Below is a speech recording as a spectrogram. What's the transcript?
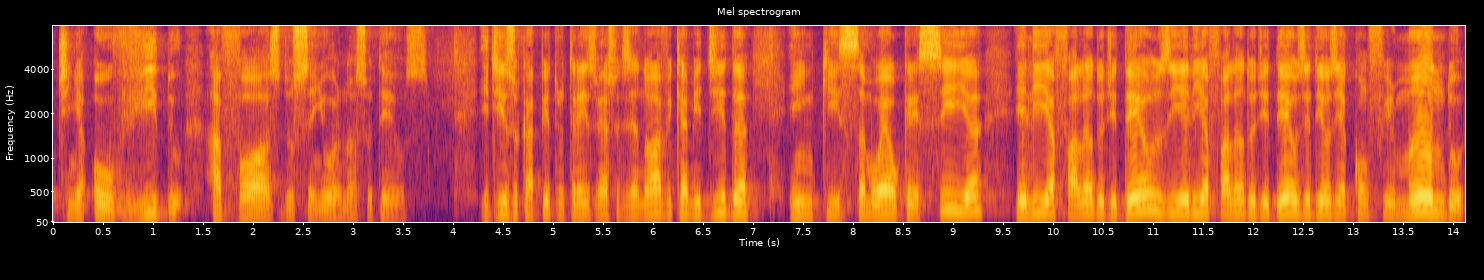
tinha ouvido a voz do Senhor nosso Deus. E diz o capítulo 3, verso 19, que à medida em que Samuel crescia, ele ia falando de Deus e ele ia falando de Deus e Deus ia confirmando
